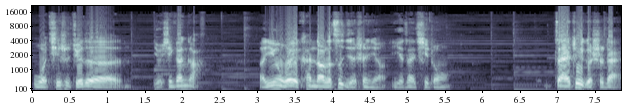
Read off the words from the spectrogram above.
我其实觉得有些尴尬啊，因为我也看到了自己的身影也在其中，在这个时代。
